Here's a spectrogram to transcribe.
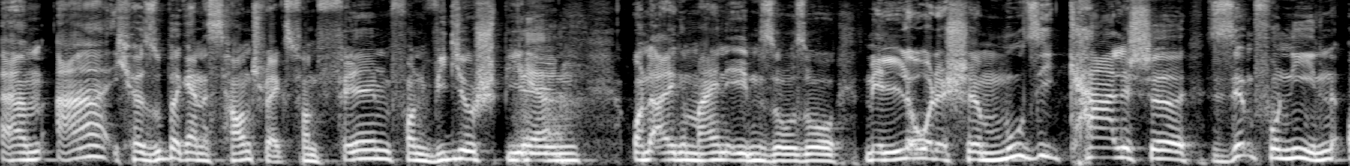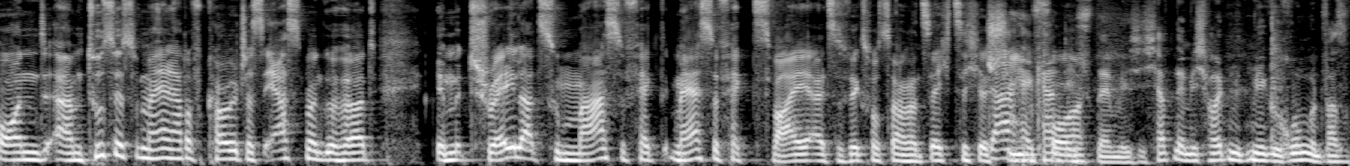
Ähm, A, ich höre super gerne Soundtracks von Filmen, von Videospielen Ja. und allgemein eben so, so melodische, musikalische Symphonien. Und ähm, Two Steps from Hell Heart of Courage das erste Mal gehört im Trailer zu Mass Effect, Mass Effect 2, als es Xbox 360 erschien. Daher vor, ich nämlich. Ich habe nämlich heute mit mir gerungen und war so,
